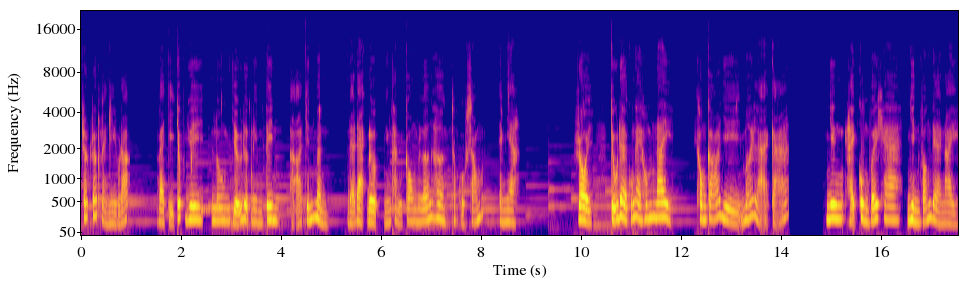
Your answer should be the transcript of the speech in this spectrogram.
rất rất là nhiều đó. Và chị chúc Duy luôn giữ được niềm tin ở chính mình để đạt được những thành công lớn hơn trong cuộc sống em nha. Rồi, chủ đề của ngày hôm nay không có gì mới lạ cả. Nhưng hãy cùng với Kha nhìn vấn đề này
